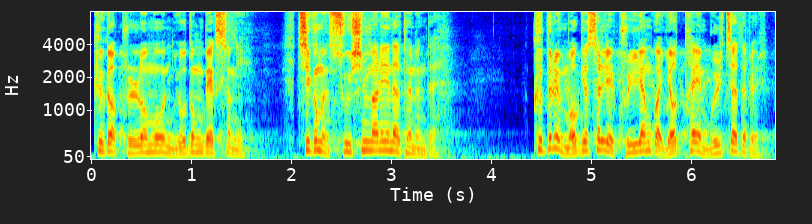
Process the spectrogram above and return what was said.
그가 불러 모은 요동 백성이 지금은 수십만이나 되는데 그들을 먹여 살릴 군량과 여타의 물자들을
